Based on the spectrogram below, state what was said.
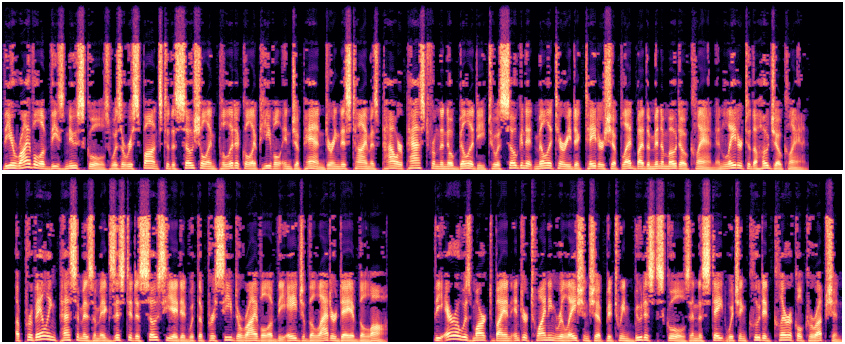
The arrival of these new schools was a response to the social and political upheaval in Japan during this time as power passed from the nobility to a shogunate military dictatorship led by the Minamoto clan and later to the Hojo clan. A prevailing pessimism existed associated with the perceived arrival of the age of the latter day of the law. The era was marked by an intertwining relationship between Buddhist schools and the state which included clerical corruption.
